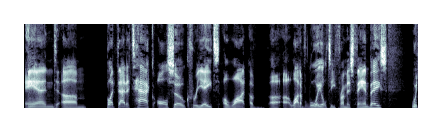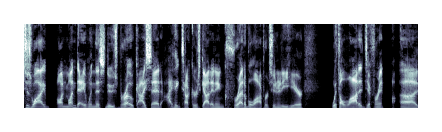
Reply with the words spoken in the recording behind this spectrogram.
And, um, but that attack also creates a lot of, uh, a lot of loyalty from his fan base, which is why on Monday, when this news broke, I said, I think Tucker's got an incredible opportunity here with a lot of different uh,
